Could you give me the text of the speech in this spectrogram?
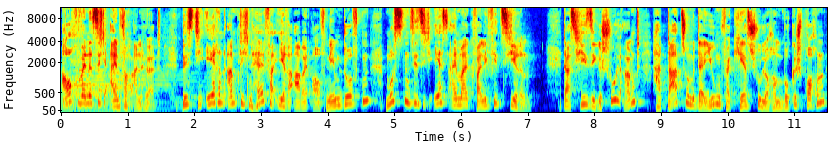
Auch wenn es sich einfach anhört. Bis die ehrenamtlichen Helfer ihre Arbeit aufnehmen durften, mussten sie sich erst einmal qualifizieren. Das hiesige Schulamt hat dazu mit der Jugendverkehrsschule Homburg gesprochen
